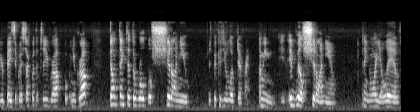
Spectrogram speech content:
You're basically stuck with it till you grow up, but when you grow up, don't think that the world will shit on you just because you look different. I mean, it, it will shit on you, depending on where you live.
